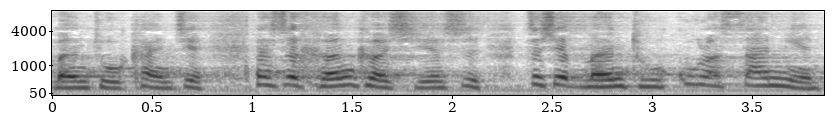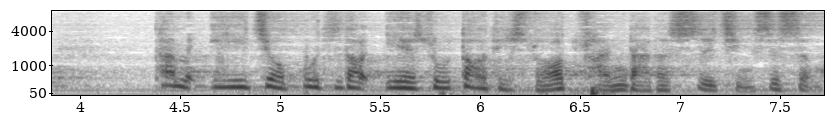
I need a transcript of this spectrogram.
门徒看见。但是很可惜的是，这些门徒过了三年，他们依旧不知道耶稣到底所要传达的事情是什么。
